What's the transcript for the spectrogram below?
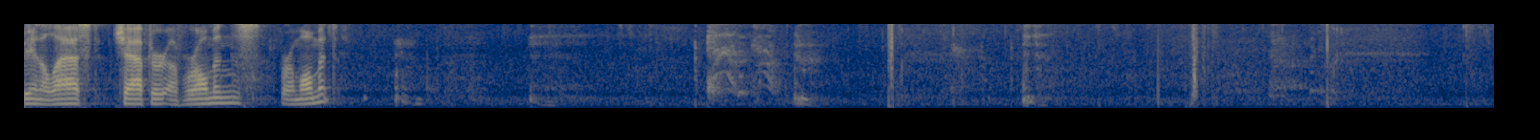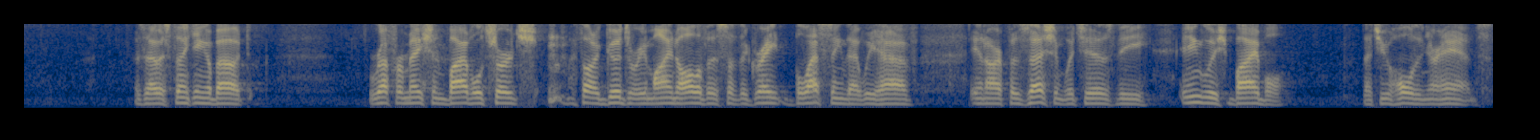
Be in the last chapter of Romans for a moment. As I was thinking about Reformation Bible Church, I thought it good to remind all of us of the great blessing that we have in our possession, which is the English Bible that you hold in your hands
